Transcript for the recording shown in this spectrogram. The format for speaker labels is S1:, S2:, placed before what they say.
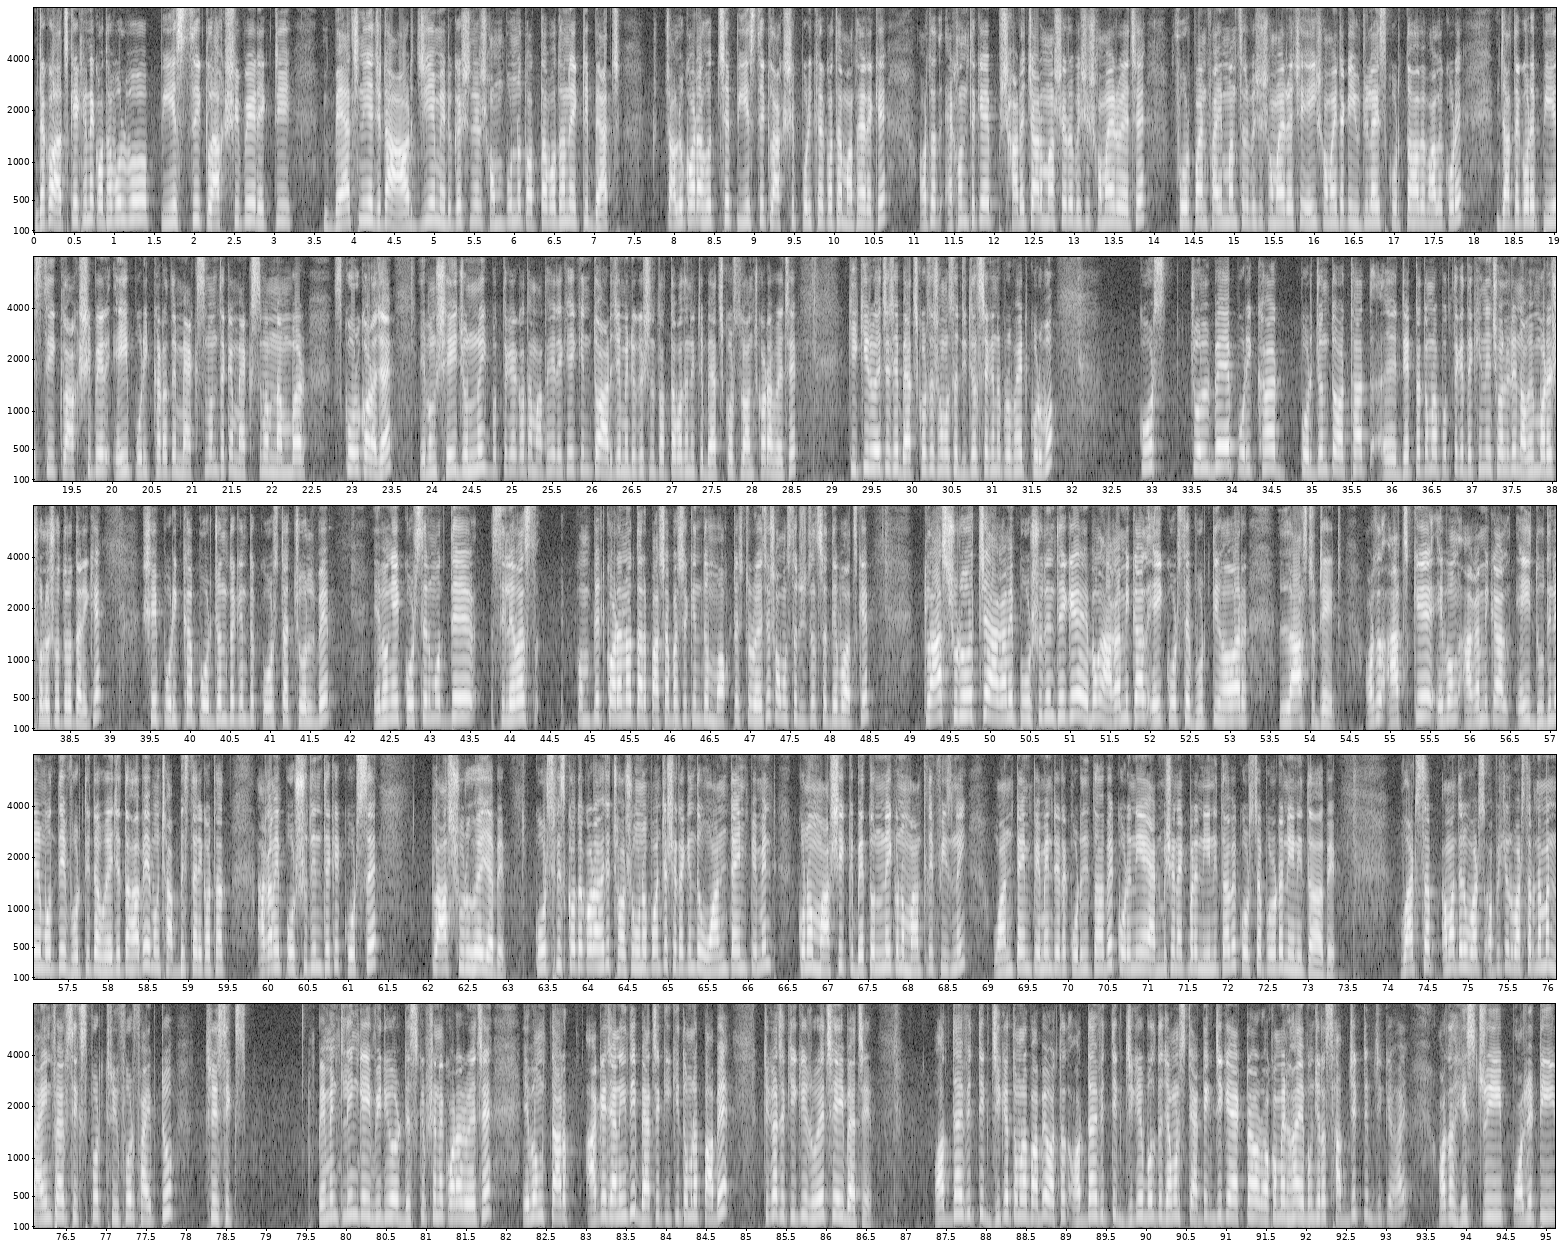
S1: দেখো, আজকে এখানে কথা বলব পিএসসি ক্লার্কশিপের একটি ব্যাচ নিয়ে, যেটা আরজিএম এডুকেশনের সম্পূর্ণ তত্ত্বাবধানে একটি ব্যাচ চালু করা হচ্ছে পিএসসি ক্লার্কশিপ পরীক্ষার কথা মাথায় রেখে। অর্থাৎ এখন থেকে সাড়ে চার মাসেরও বেশি সময় রয়েছে ফোর পয়েন্ট ফাইভ মান্থসের বেশি সময় রয়েছে। এই সময়টাকে ইউটিলাইজ করতে হবে ভালো করে, যাতে করে পিএসসি ক্লার্কশিপের এই পরীক্ষাটাতে ম্যাক্সিমাম থেকে ম্যাক্সিমাম নাম্বার স্কোর করা যায়। এবং সেই জন্যই প্রত্যেকের কথা মাথায় রেখেই কিন্তু আরজিএম এডুকেশনের তত্ত্বাবধানে একটি ব্যাচ কোর্স লঞ্চ করা হয়েছে। কী কী রয়েছে সেই ব্যাচ কোর্সের সমস্ত ডিটেলস এখানে প্রোভাইড করব। কোর্স চলবে পরীক্ষা পর্যন্ত, অর্থাৎ ডেটটা তোমরা প্রত্যেকে দেখে নিয়েছো অলরেডি নভেম্বরের ষোলো সতেরো তারিখে। সেই পরীক্ষা পর্যন্ত কিন্তু কোর্সটা চলবে এবং এই কোর্সের মধ্যে সিলেবাস কমপ্লিট করানো, তার পাশাপাশি কিন্তু মক টেস্টও রয়েছে, সমস্ত ডিটেলসটা দেবো আজকে। ক্লাস শুরু হচ্ছে আগামী পরশু দিন থেকে এবং আগামীকাল এই কোর্সে ভর্তি হওয়ার লাস্ট ডেট অর্থাৎ আজকে এবং আগামীকাল এই দুদিনের মধ্যেই ভর্তিটা হয়ে যেতে হবে এবং ছাব্বিশ তারিখ অর্থাৎ আগামী পরশু দিন থেকে কোর্সে ক্লাস শুরু হয়ে যাবে। কোর্স ফিস কত করা হয়েছে? ছশো উনপঞ্চাশ। সেটা কিন্তু ওয়ান টাইম পেমেন্ট কোনো মাসিক বেতন নেই, কোনো মান্থলি ফিজ নেই। ওয়ান টাইম পেমেন্ট এটা করে দিতে হবে, করে নিয়ে অ্যাডমিশন একবারে নিয়ে নিতে হবে, কোর্সটা পুরোটা নিয়ে নিতে হবে। হোয়াটসঅ্যাপ আমাদের whats official WhatsApp number nine five six four three four five two three six payment link এই ভিডিওর ডিসক্রিপশনে করা রয়েছে এবং তার আগে জানিয়ে দিই ব্যাচে কী কী তোমরা পাবে, ঠিক আছে? কী কী রয়েছে এই ব্যাচে অধ্যায়ভিত্তিক জিকে তোমরা পাবে, অর্থাৎ অধ্যায়ভিত্তিক জিকে বলতে যেমন স্ট্যাটিক জিকে একটা রকমের হয় এবং যেটা সাবজেক্টিভ জিকে হয়, অর্থাৎ history polity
